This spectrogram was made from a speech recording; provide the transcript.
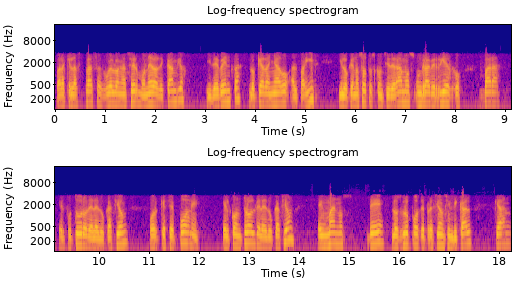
para que las plazas vuelvan a ser moneda de cambio y de venta, lo que ha dañado al país y lo que nosotros consideramos un grave riesgo para el futuro de la educación, porque se pone el control de la educación en manos de los grupos de presión sindical que han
